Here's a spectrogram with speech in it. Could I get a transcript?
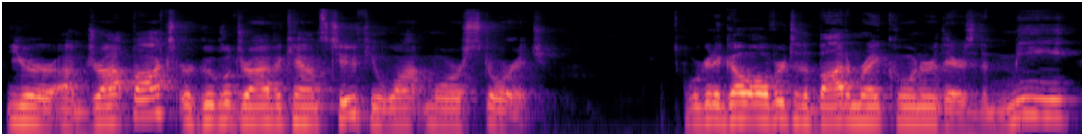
your um, Dropbox or Google Drive accounts too if you want more storage. We're going to go over to the bottom right corner. There's the Me.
